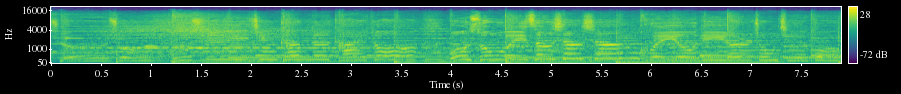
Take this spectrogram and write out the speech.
这种故事已经看得太多，我从未曾想象会有第二种结果。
